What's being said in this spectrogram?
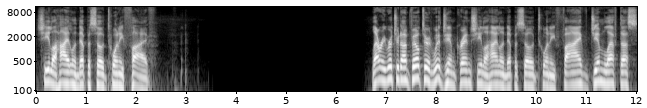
Sheila Hyland, episode 25. Larry Richert Unfiltered with Jim Krenn, Sheila Hyland, episode 25. Jim left us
